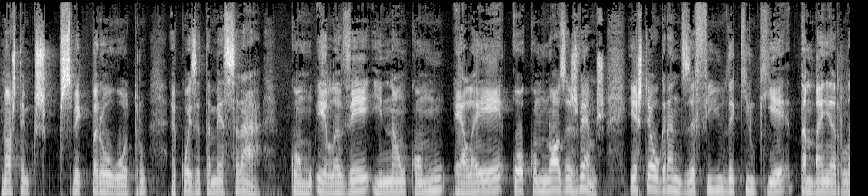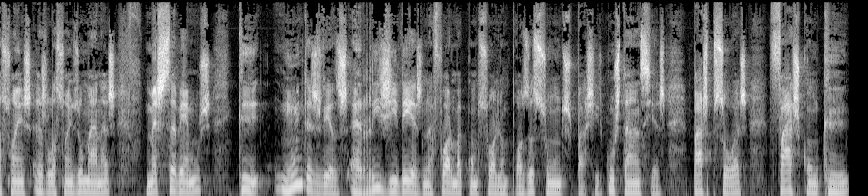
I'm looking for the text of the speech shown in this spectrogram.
nós temos que perceber que para o outro a coisa também será como ele a vê e não como ela é ou como nós as vemos. Este é o grande desafio daquilo que é também as relações, as relações humanas, mas sabemos que muitas vezes a rigidez na forma como se olham para os assuntos, para as circunstâncias, para as pessoas, faz com que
